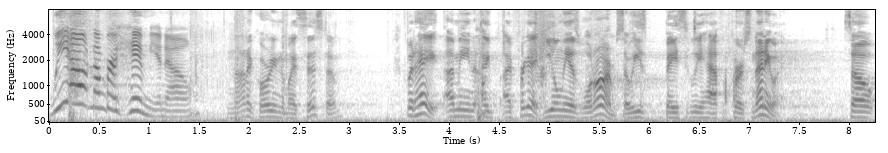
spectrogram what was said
we outnumber him, you know. Not according to my system. But hey, I mean, I, I forget, he only has one arm, so he's basically half a person anyway. So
